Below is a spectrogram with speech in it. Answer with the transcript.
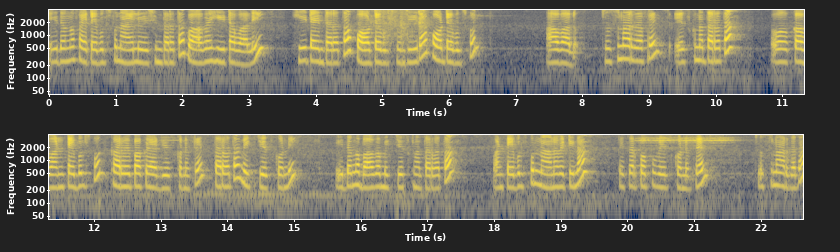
ఈ విధంగా ఫైవ్ టేబుల్ స్పూన్ ఆయిల్ వేసిన తర్వాత బాగా హీట్ అవ్వాలి. హీట్ అయిన తర్వాత పావు టేబుల్ స్పూన్ జీరా పావు టేబుల్ స్పూన్ ఆవాలు. చూస్తున్నారు కదా ఫ్రెండ్స్? వేసుకున్న తర్వాత ఒక వన్ టేబుల్ స్పూన్ కరివేపాకు యాడ్ చేసుకోండి ఫ్రెండ్స్. తర్వాత మిక్స్ చేసుకోండి. ఈ విధంగా బాగా మిక్స్ చేసుకున్న తర్వాత వన్ టేబుల్ స్పూన్ నానబెట్టిన పెసరపప్పు వేసుకోండి ఫ్రెండ్స్. చూస్తున్నారు కదా?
